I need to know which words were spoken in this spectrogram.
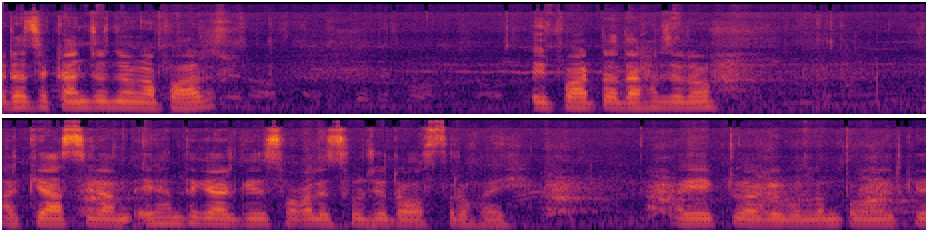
এটা হচ্ছে কাঞ্চনজঙ্ঘা পাহাড়। এই পাহাড়টা দেখার জন্য আর কি আসছিলাম। এখান থেকে আর কি সকালে সূর্যটা অস্ত্র হয়। আগে একটু আগে বললাম তোমাদেরকে।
